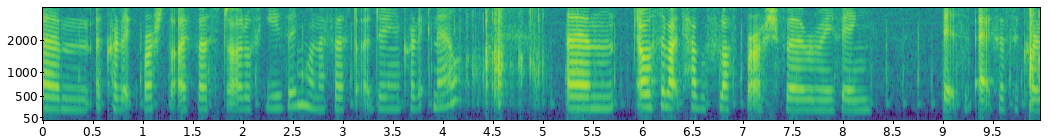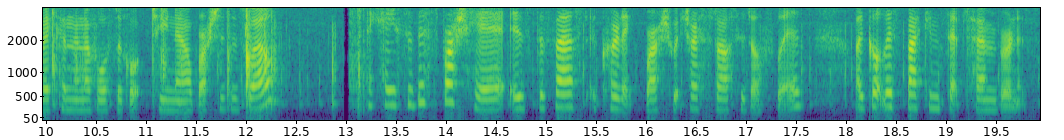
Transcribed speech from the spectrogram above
um, acrylic brush that I first started off using when I first started doing acrylic nails. Um, I also like to have a fluff brush for removing bits of excess acrylic and then I've also got two nail brushes as well. Okay, so this brush here is the first acrylic brush which I started off with. I got this back in September and it's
